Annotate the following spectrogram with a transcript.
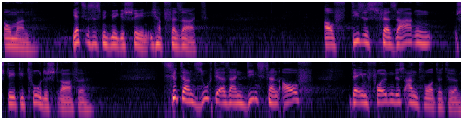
Oh Mann, jetzt ist es mit mir geschehen. Ich habe versagt. Auf dieses Versagen steht die Todesstrafe. Zitternd suchte er seinen Dienstherrn auf, der ihm Folgendes antwortete.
